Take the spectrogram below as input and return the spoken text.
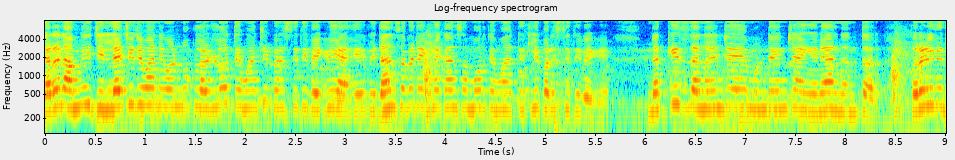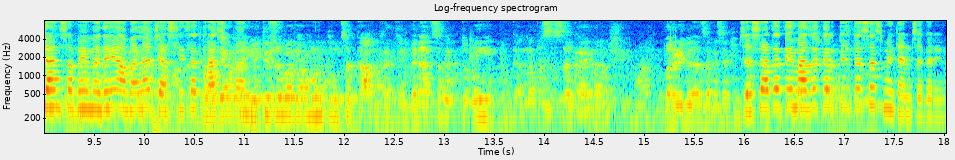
कारण आम्ही जिल्ह्याची जेव्हा निवडणूक लढलो तेव्हाची परिस्थिती वेगळी आहे. विधानसभेत एकमेकांसमोर तेव्हा तिथली परिस्थिती वेगळी आहे. नक्कीच धनंजय मुंडेंच्या येण्यानंतर परळी विधानसभेमध्ये आम्हाला जास्तीचा त्रास होणार नाही. युतीचे उमेदवार म्हणून तुमचं काम करतील. विधानसभेत तुम्ही त्यांना तसं सहकार्य करा. परळी विधानसभेसाठी. जसं आता ते माझं करतील तसंच मी त्यांचं करेन.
